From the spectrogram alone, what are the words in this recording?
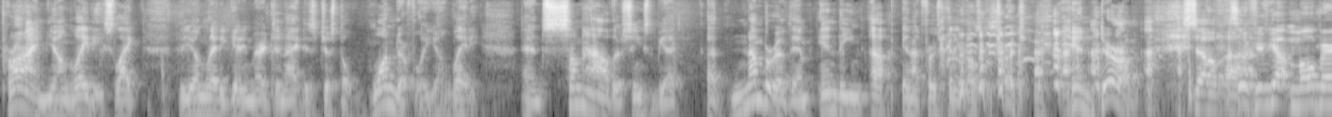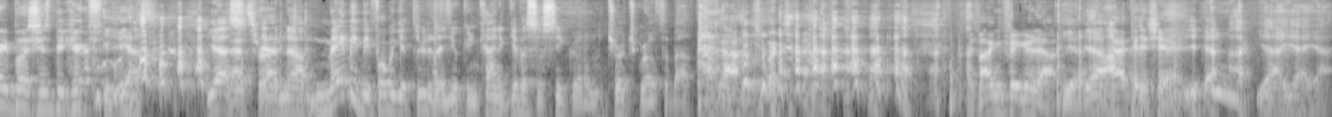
prime young ladies, like the young lady getting married tonight is just a wonderful young lady. And somehow there seems to be a, a number of them ending up in the First Pentecostal Church in Durham. So, uh, So if you've got mulberry bushes, be careful. yes. Yes, That's right. And uh, maybe before we get through today, you can kind of give us a secret on the church growth about how this works. If I can figure it out, yes. Yeah. I'm happy to share. yeah, yeah, yeah, yeah.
